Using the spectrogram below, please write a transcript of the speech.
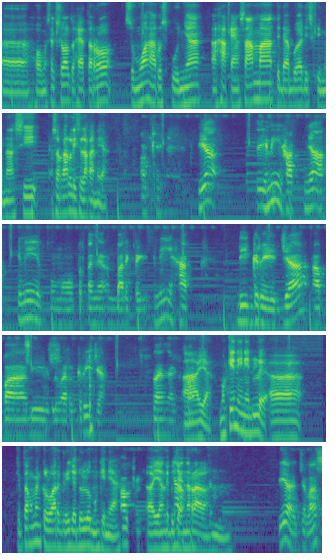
uh, homoseksual atau hetero semua harus punya uh, hak yang sama, tidak boleh diskriminasi. Pastor Carly silakan ya. Oke, okay. ya ini haknya ini mau pertanyaan balik lagi. Ini hak di gereja apa di luar gereja? Ah uh, ya, mungkin ini dulu ya. Uh, kita ngomong keluar gereja dulu mungkin ya. Okay. Uh, eh, yang lebih ya. general. Hmm. Iya, jelas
